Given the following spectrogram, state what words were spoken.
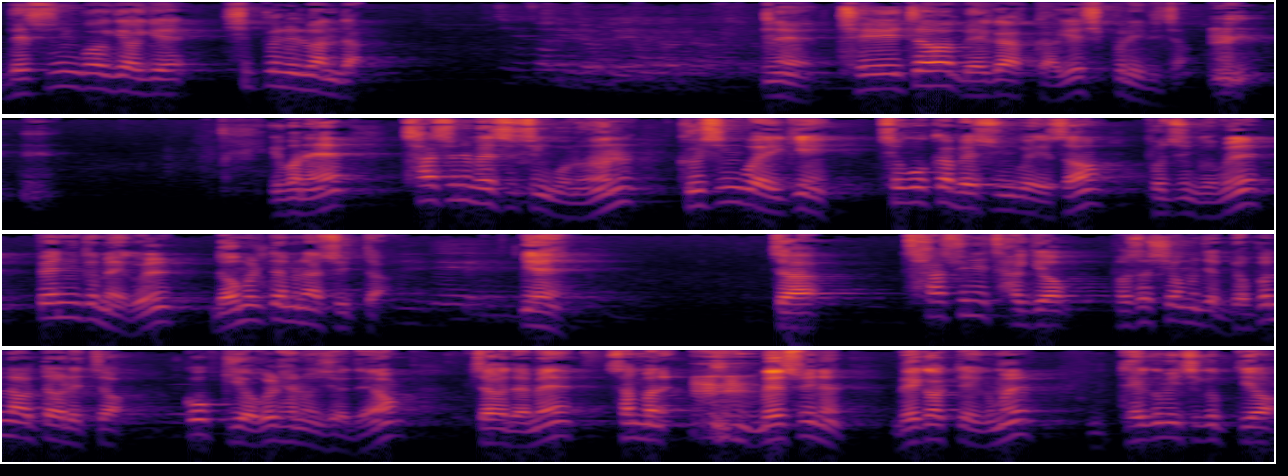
매수신고 가격의 10분의 1로 한다. 네, 최저 매각 가격의 10분의 1이죠. 이번에 차순위 매수 신고는 그 신고액이 최고가 매수 신고에서 보증금을 뺀 금액을 넘을 때만 할 수 있다. 예. 자, 차순위 자격 벌써 시험 문제 몇 번 나왔다 그랬죠? 꼭 기억을 해 놓으셔야 돼요. 자, 그 다음에 3번에 매수인은 매각 대금을 대금이 지급되어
